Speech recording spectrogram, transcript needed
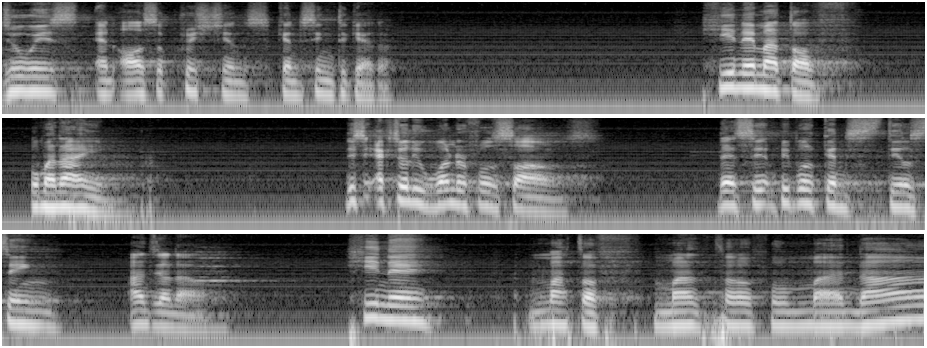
Jewish and also Christians can sing together. Hinematov, Umanaim. This is actually wonderful songs that people can still sing until now. Hine matov matov umanaim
